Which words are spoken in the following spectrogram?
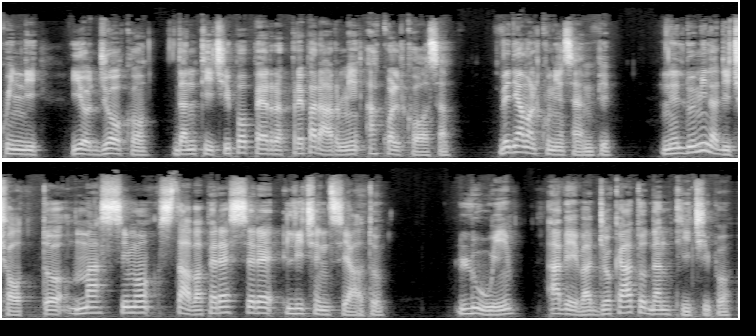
Quindi io gioco d'anticipo per prepararmi a qualcosa. Vediamo alcuni esempi. Nel 2018 Massimo stava per essere licenziato. Lui aveva giocato d'anticipo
